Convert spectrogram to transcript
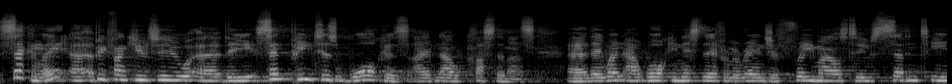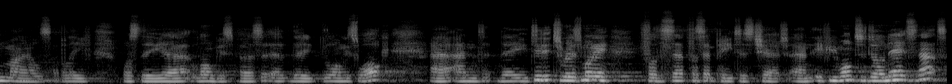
Secondly, uh, a big thank you to uh, the St. Peter's Walkers, I have now classed them as. Uh, they went out walking yesterday from a range of 3 miles to 17 miles, I believe, was the uh, longest person, uh, the longest walk. Uh, and they did it to raise money for, the, for St. Peter's Church. And if you want to donate to that,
